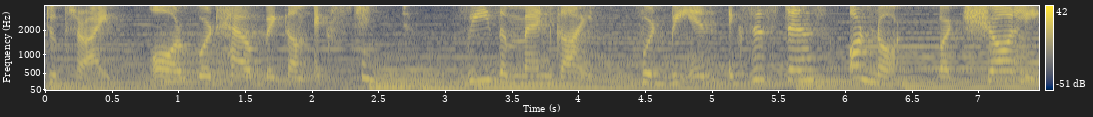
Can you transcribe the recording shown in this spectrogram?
to thrive, or would have become extinct. We, the mankind, would be in existence or not, but surely,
